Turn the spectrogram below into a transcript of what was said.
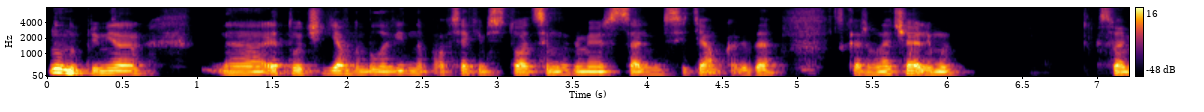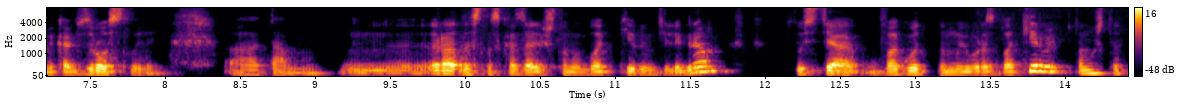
Ну, например, э, это очень явно было видно по всяким ситуациям, например, социальным сетям, когда, скажем, вначале мы с вами как взрослые э, там радостно сказали, что мы блокируем Telegram, спустя два года мы его разблокировали, потому что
